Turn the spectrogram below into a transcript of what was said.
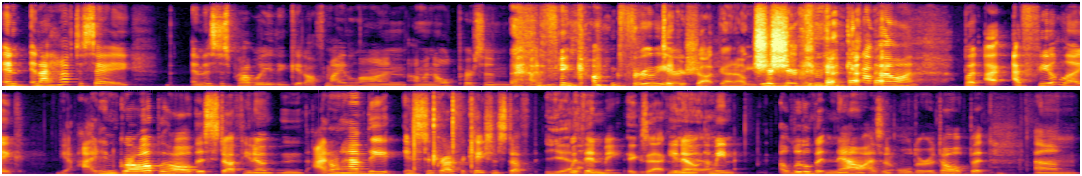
And and I have to say, and this is probably the get off my lawn, I'm an old person kind of thing coming through here. take your shotgun out. Get off my lawn. But I, I feel like, yeah, I didn't grow up with all this stuff. You know, I don't have the instant gratification stuff Yeah, within me. exactly, You know, yeah. I mean, a little bit now as an older adult, but um,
